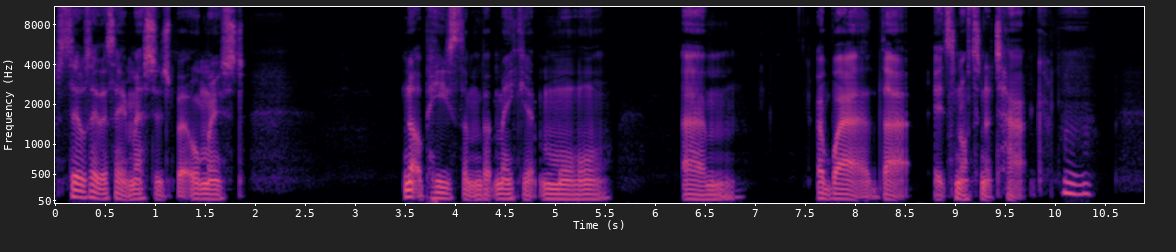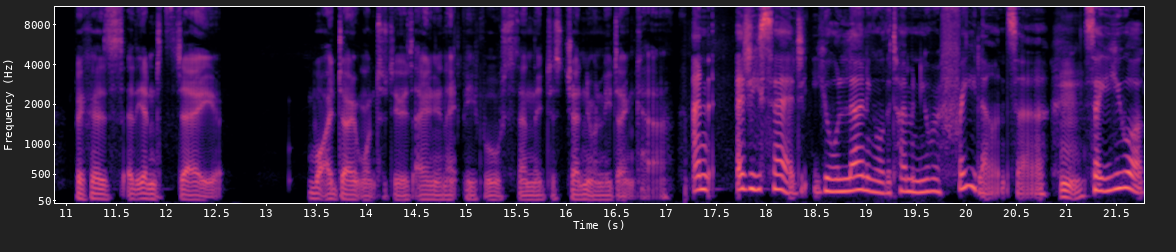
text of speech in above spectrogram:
Still say the same message, but almost not appease them, but make it more um, aware that it's not an attack. Hmm. Because at the end of the day, what I don't want to do is alienate people, so then they just genuinely don't care. And as you said, you're learning all the time, and you're a freelancer. Mm. So you are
